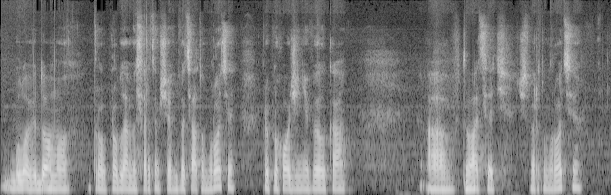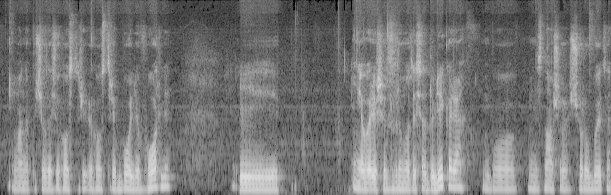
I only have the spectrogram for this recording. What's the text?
Було відомо про проблеми з серцем ще в 2020 році при проходженні ВЛК. А в 2024 році у мене почалися гострі, гострі болі в горлі. І я вирішив звернутися до лікаря, бо не знав, що, що робити.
